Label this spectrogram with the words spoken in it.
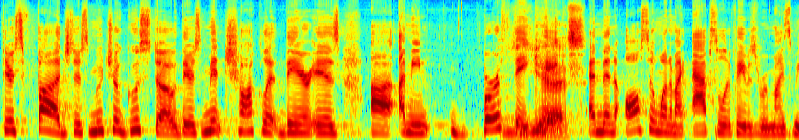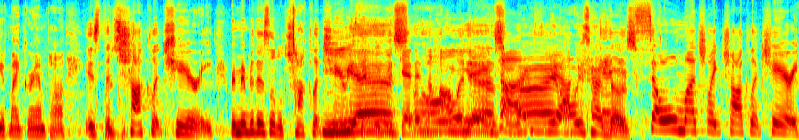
there's fudge, there's mucho gusto, there's mint chocolate, there is, uh, I mean, birthday yes. cake. And then also one of my absolute favorites, reminds me of my grandpa, is the chocolate cherry. Remember those little chocolate cherries yes. that we would get in the oh, holiday yes, times? Right. Yeah. Always had and those. So much like chocolate cherry.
